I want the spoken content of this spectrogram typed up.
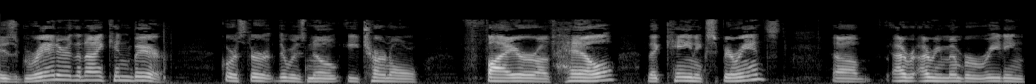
is greater than I can bear. Of course, there, there was no eternal fire of hell that Cain experienced. Um, I, I, remember reading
